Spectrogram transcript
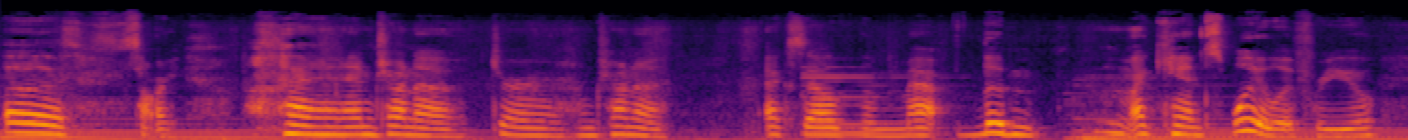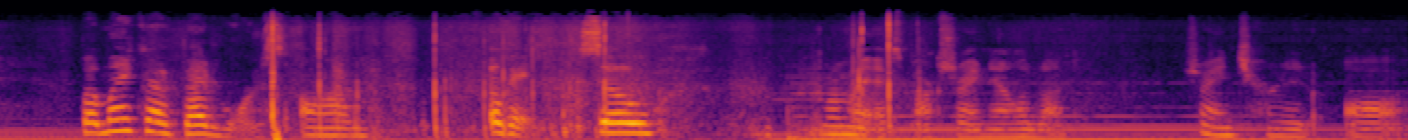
uh, sorry, I'm trying to turn. I'm trying to X out the map. The I can't spoil it for you, but Minecraft Bed Wars. Um, okay, so I'm on my Xbox right now. Hold on, try and turn it off.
